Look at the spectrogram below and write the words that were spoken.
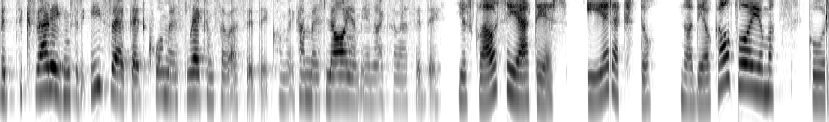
bet cik svarīgi mums ir izvērtēt, ko mēs liekam savā sirdī, mēs, kā mēs ļaujam ienākt savā sirdī. Jūs klausījāties ierakstu no dievkalpojuma, kur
